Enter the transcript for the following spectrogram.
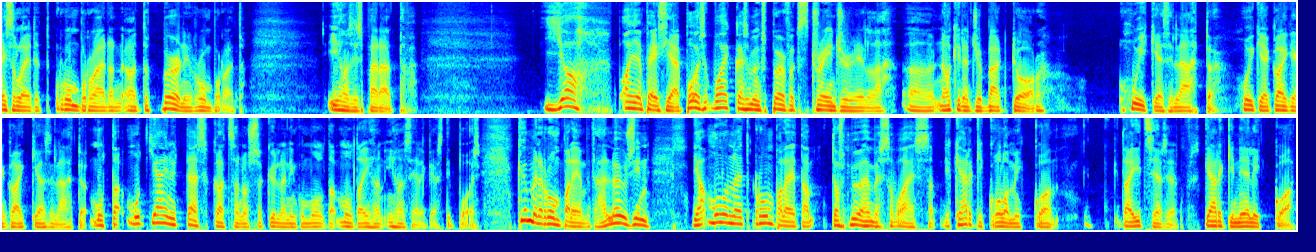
Isolated rumpuraidan, äh, Burnin rumpuraita. Ihan siis päräyttävä. Ja Ian Pace jäi pois, vaikka esimerkiksi Perfect Strangerilla uh, Knocking at Your Back Door, huikea se lähtö, huikea kaiken kaikkiaan se lähtö, mutta, mutta jäi nyt tässä katsannossa kyllä niin kuin multa, multa ihan, ihan selkeästi pois. Kymmenen rumpalia mä tähän löysin, ja mulla on näitä rumpaleita tuossa myöhemmässä vaiheessa, ja kärkikolmikkoa, tai itse asiassa kärkinelikkoa,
